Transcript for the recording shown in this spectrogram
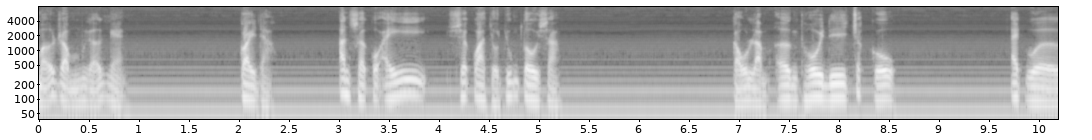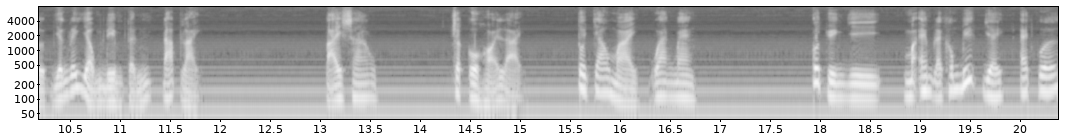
mở rộng ngỡ ngàng. Coi nào, anh sợ cô ấy sẽ qua chỗ chúng tôi sao? Cậu làm ơn thôi đi chắc cô. Edward vẫn lấy giọng điềm tĩnh đáp lại. Tại sao? Chắc cô hỏi lại. Tôi trao mày, quan mang. Có chuyện gì mà em lại không biết vậy, Edward?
